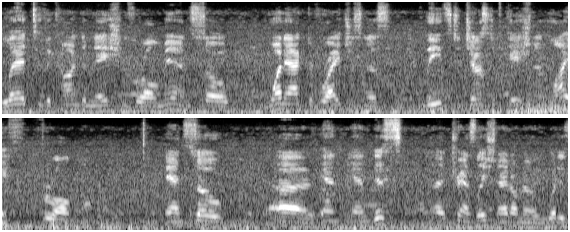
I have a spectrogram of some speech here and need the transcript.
led to the condemnation for all men, so one act of righteousness leads to justification and life for all men." And so, uh, and and this uh, translation, I don't know what is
